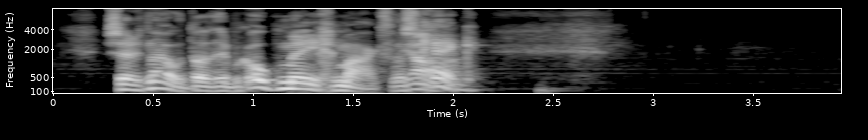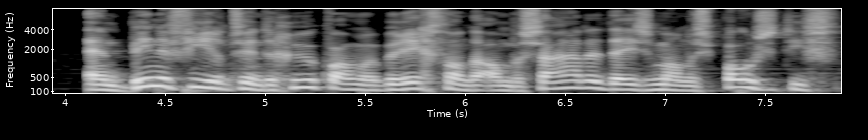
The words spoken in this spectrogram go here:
Ze zegt, nou, dat heb ik ook meegemaakt. Dat was Ja. gek. En binnen 24 uur kwam een bericht van de ambassade. Deze man is positief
